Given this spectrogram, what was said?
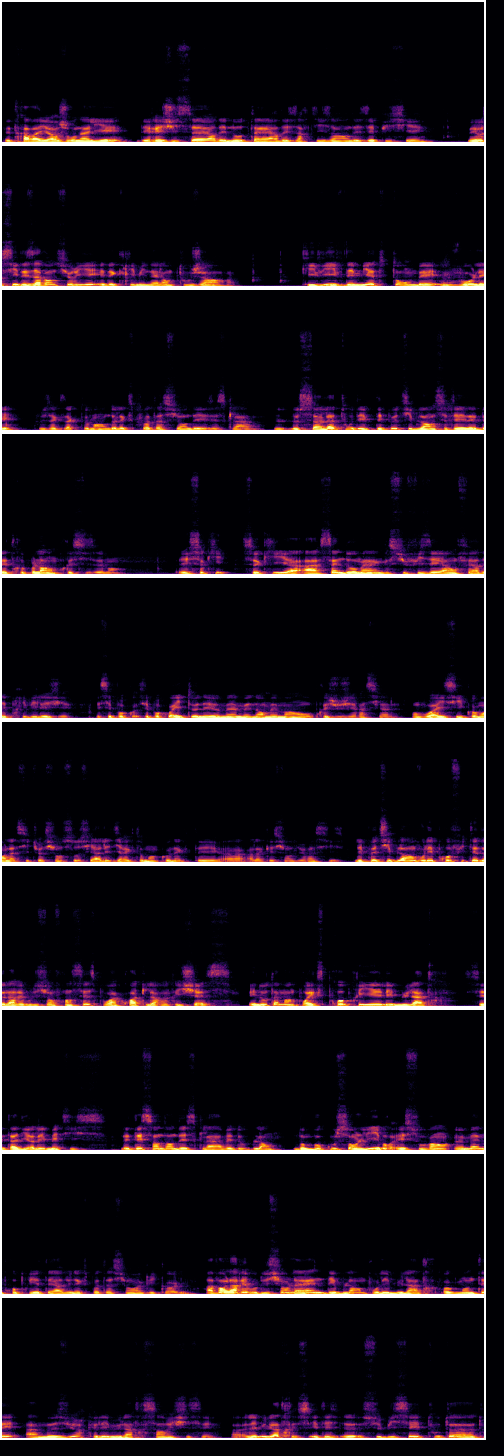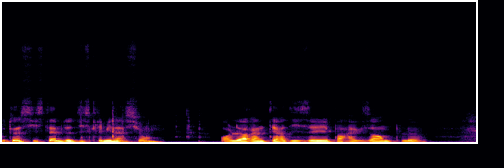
Des travailleurs journaliers, des régisseurs, des notaires, des artisans, des épiciers, mais aussi des aventuriers et des criminels en tout genre, qui vivent des miettes tombées ou volées, plus exactement, de l'exploitation des esclaves. Le seul atout des, petits blancs, c'était d'être blancs précisément. Et ce qui, à Saint-Domingue suffisait à en faire des privilégiés. Et c'est pourquoi, ils tenaient eux-mêmes énormément aux préjugés raciaux. On voit ici comment la situation sociale est directement connectée à, à, la question du racisme. Les petits blancs voulaient profiter de la Révolution française pour accroître leur richesse, et notamment pour exproprier les mulâtres c'est-à-dire les métis, les descendants d'esclaves et de blancs, dont beaucoup sont libres et souvent eux-mêmes propriétaires d'une exploitation agricole. Avant la Révolution, la haine des blancs pour les mulâtres augmentait à mesure que les mulâtres s'enrichissaient. Euh, les mulâtres euh, subissaient tout un système de discrimination. On leur interdisait, par exemple,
